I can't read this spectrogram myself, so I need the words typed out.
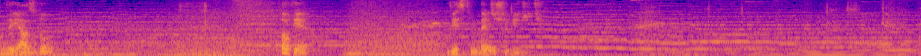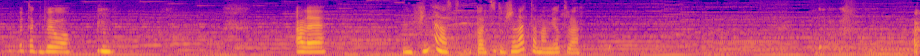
wyjazdu, to wie. Wie z kim będzie się wierzyć. By tak było. Ale... ten Phineas bardzo dobrze lata na miotle. Tak.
